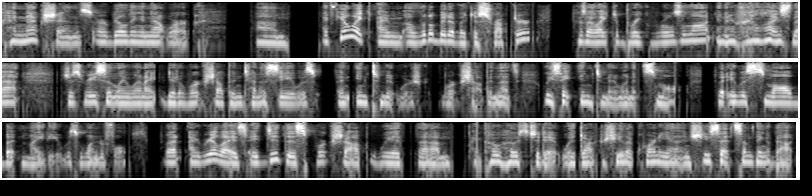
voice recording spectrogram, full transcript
connections or building a network, um, I feel like I'm a little bit of a disruptor because I like to break rules a lot. And I realized that just recently when I did a workshop in Tennessee, it was an intimate work- workshop. And that's, we say intimate when it's small, but it was small but mighty. It was wonderful. But I realized I did this workshop with, um, I co hosted it with Dr. Sheila Cornea, and she said something about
